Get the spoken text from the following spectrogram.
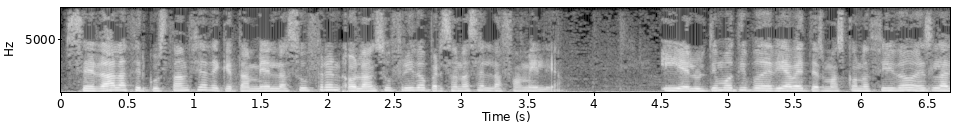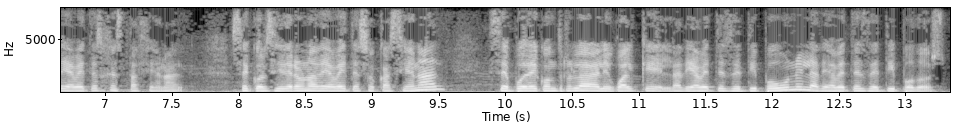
se da la circunstancia de que también la sufren o la han sufrido personas en la familia. Y el último tipo de diabetes más conocido es la diabetes gestacional. Se considera una diabetes ocasional, se puede controlar al igual que la diabetes de tipo 1 y la diabetes de tipo 2.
